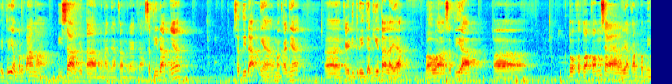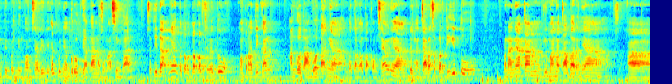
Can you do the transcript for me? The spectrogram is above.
itu yang pertama bisa kita menanyakan mereka setidaknya setidaknya makanya eh, kayak di gereja kita lah ya bahwa setiap eh, ketua-ketua komsel ya kan pemimpin-pemimpin komsel ini kan punya grup ya kan masing-masing kan. Setidaknya ketua-ketua komsel itu memperhatikan anggota-anggotanya anggota-anggota komselnya dengan cara seperti itu. Menanyakan gimana kabarnya eh,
